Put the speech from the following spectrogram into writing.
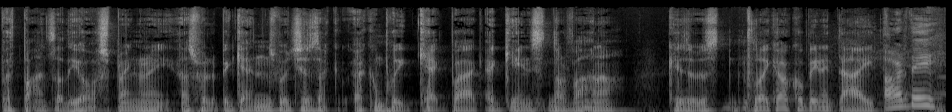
with bands like The Offspring, right? That's where it begins, which is a, a complete kickback against Nirvana. Because it was like had died. Are they?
